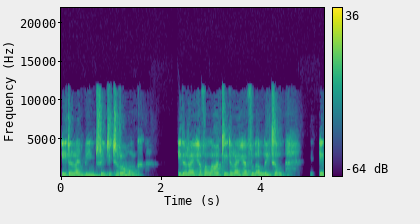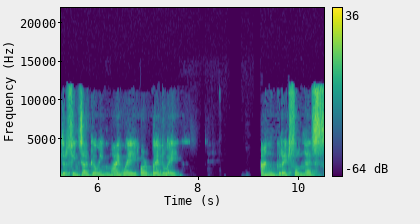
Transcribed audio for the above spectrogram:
either I'm being treated wrong, either I have a lot, either I have a little, either things are going my way or bad way. Ungratefulness,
